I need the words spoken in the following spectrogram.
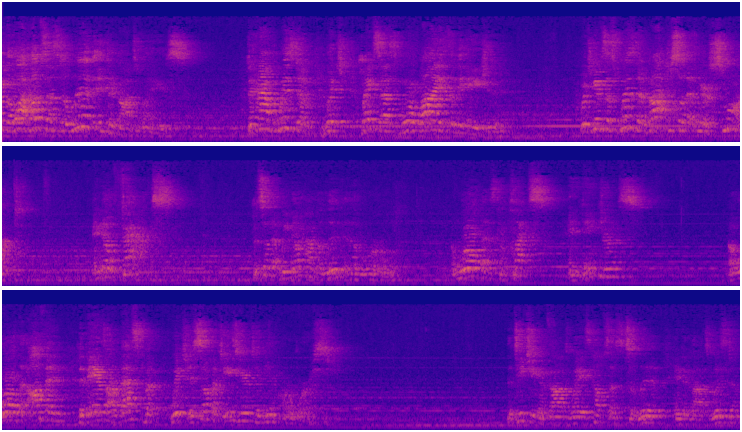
the lot. Let's us to live into God's wisdom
